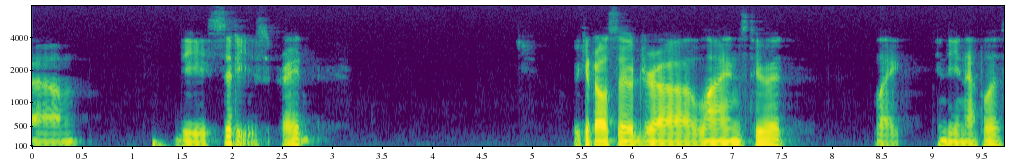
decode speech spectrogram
um, the cities, right? We could also draw lines to it, like Indianapolis.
